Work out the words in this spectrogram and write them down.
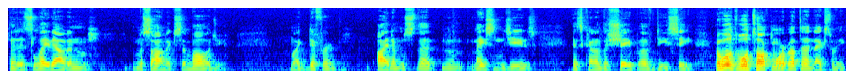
that it's laid out in Masonic symbology, like different items that the Masons use. It's kind of the shape of DC. But we'll we'll talk more about that next week.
